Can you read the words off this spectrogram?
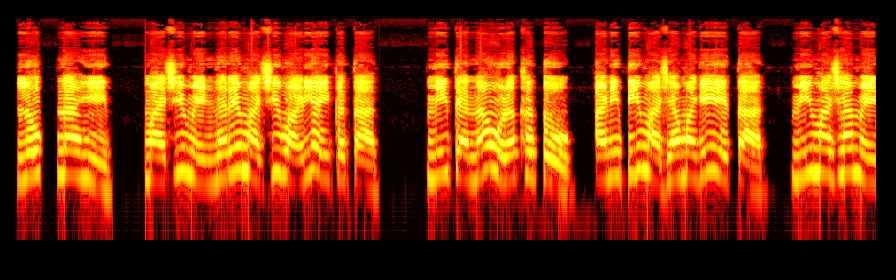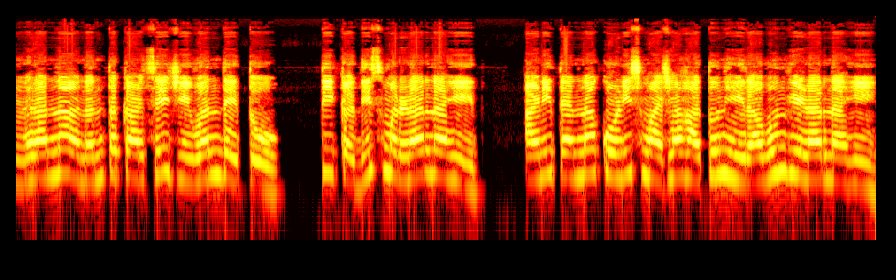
लोक नाहीत. माझी मेंढरे माझी वाणी ऐकतात. मी त्यांना ओळखतो. आणि ती माझ्या मागे येतात. मी माझ्या मेंढरांना अनंत काळचे जीवन देतो. ती कधीच मरणार नाहीत. आणि त्यांना कोणीच माझ्या हातून हिरावून घेणार नाही.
